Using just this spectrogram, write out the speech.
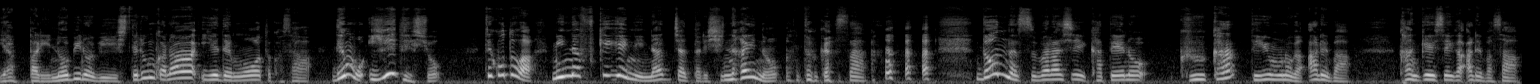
やっぱりのびのびしてるんかな家でもとかさ。でも家でしょ？ってことはみんな不機嫌になっちゃったりしないの？とかさ。どんな素晴らしい家庭の空間っていうものがあれば関係性があればさ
